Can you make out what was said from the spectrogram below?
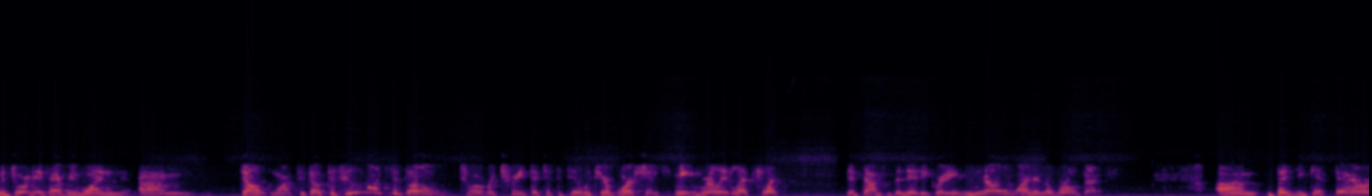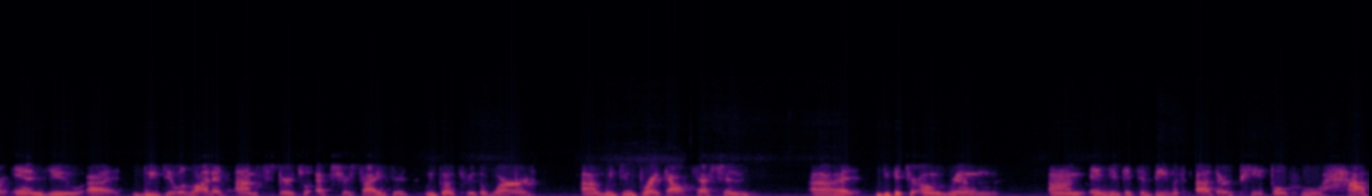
majority of everyone um, don't want to go. Because who wants to go to a retreat that you have to deal with your abortions? I mean, really, let's let's get down to the nitty gritty. No one in the world does. Um, but you get there and you, uh, we do a lot of um, spiritual exercises. We go through the Word. Uh, we do breakout sessions. Uh, you get your own room, um, and you get to be with other people who have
